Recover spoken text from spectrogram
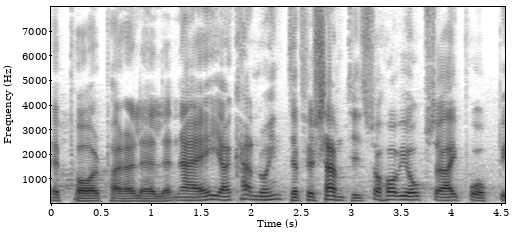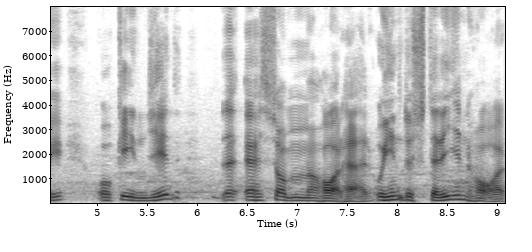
ett par paralleller. Nej, jag kan nog inte för samtidigt så har vi också IPOPI och Ingid eh, som har här och industrin har.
